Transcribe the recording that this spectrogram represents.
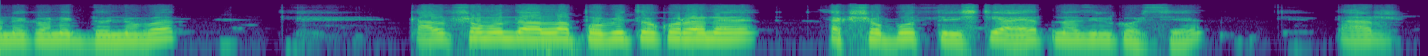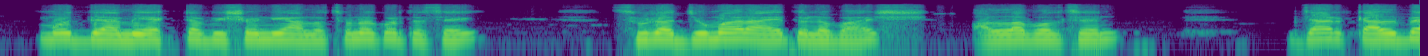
অনেক অনেক ধন্যবাদ। কাল্প সম্বন্ধে আল্লাহ পবিত্র কোরআনে একশো বত্রিশটি আয়াত নাজিল করছে। তার মধ্যে আমি একটা বিষয় নিয়ে আলোচনা করতে চাই। সুরাজ জুমার আয়াত বাইশ। আল্লাহ বলছেন যার কালবে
